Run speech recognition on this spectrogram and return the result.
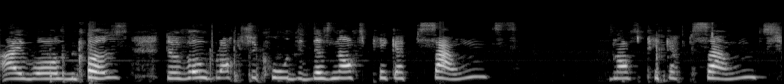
I was because the Roblox recorder does not pick up sounds. Does not pick up sounds.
